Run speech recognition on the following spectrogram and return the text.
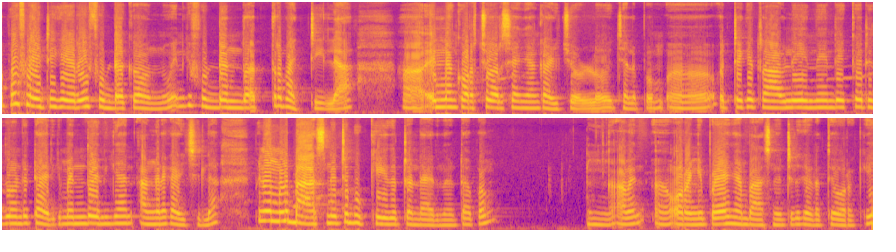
അപ്പോൾ ഫ്ലൈറ്റ് കയറി ഫുഡൊക്കെ വന്നു. എനിക്ക് ഫുഡ് എന്തോ അത്ര പറ്റിയില്ല. എല്ലാം കുറച്ച് കുറച്ചേ ഞാൻ കഴിച്ചുള്ളൂ. ചിലപ്പം ഒറ്റയ്ക്ക് ട്രാവൽ ചെയ്യുന്നതിന്റെയൊക്കെ ഒരു ഇതുകൊണ്ടിട്ടായിരിക്കും. എന്തോ എനിക്ക് ഞാൻ അങ്ങനെ കഴിച്ചില്ല. പിന്നെ നമ്മൾ ബാസ്നെറ്റ് ബുക്ക് ചെയ്തിട്ടുണ്ടായിരുന്നു കേട്ടോ. അപ്പം അവൻ ഉറങ്ങിപ്പോഴേ ഞാൻ ബാസ്നെറ്റിൽ കിടത്തി ഉറക്കി.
